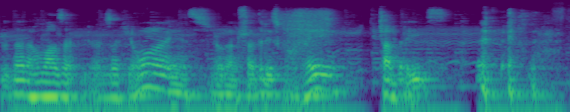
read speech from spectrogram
Ajudando a arrumar os, avi os aviões, jogando xadrez com o rei. Xadrez.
